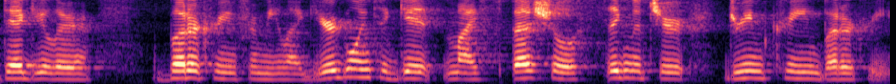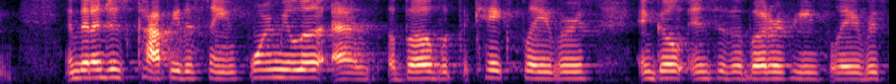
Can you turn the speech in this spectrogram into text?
regular buttercream from me. Like you're going to get my special signature dream cream buttercream. And then I just copy the same formula as above with the cake flavors and go into the buttercream flavors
